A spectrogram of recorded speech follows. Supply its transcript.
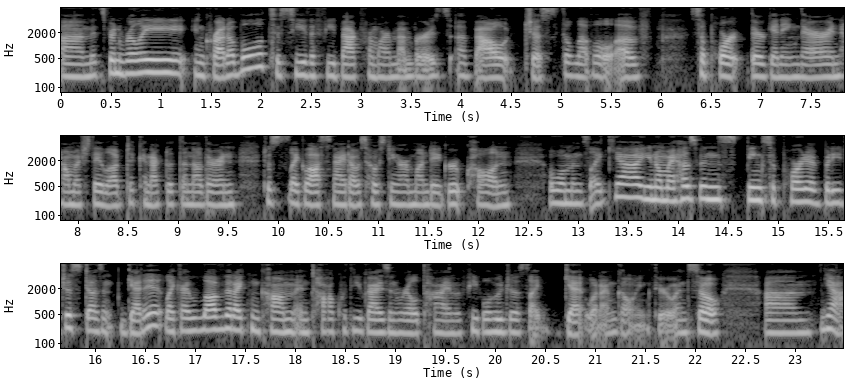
um, it's been really incredible to see the feedback from our members about just the level of support they're getting there and how much they love to connect with another. And just like last night, I was hosting our Monday group call, and a woman's like, Yeah, you know, my husband's being supportive, but he just doesn't get it. Like, I love that I can come and talk with you guys in real time of people who just like get what I'm going through. And so, um, yeah,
